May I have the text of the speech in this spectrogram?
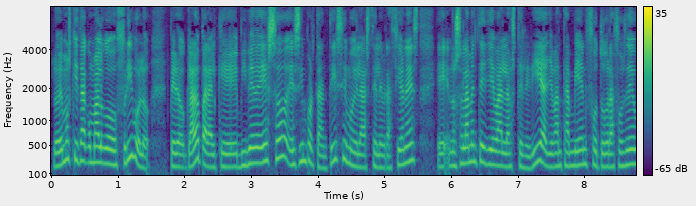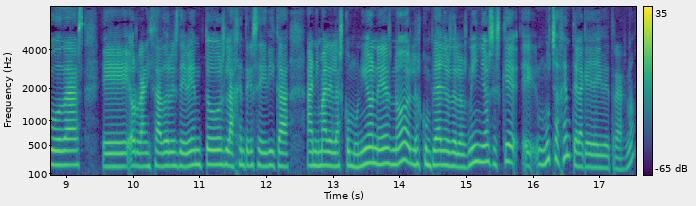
lo vemos quizá como algo frívolo, pero claro, para el que vive de eso es importantísimo y las celebraciones eh, no solamente llevan la hostelería, llevan también fotógrafos de bodas, organizadores de eventos, la gente que se dedica a animar en las comuniones, ¿no? los cumpleaños de los niños, es que mucha gente la que hay ahí detrás, ¿no?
